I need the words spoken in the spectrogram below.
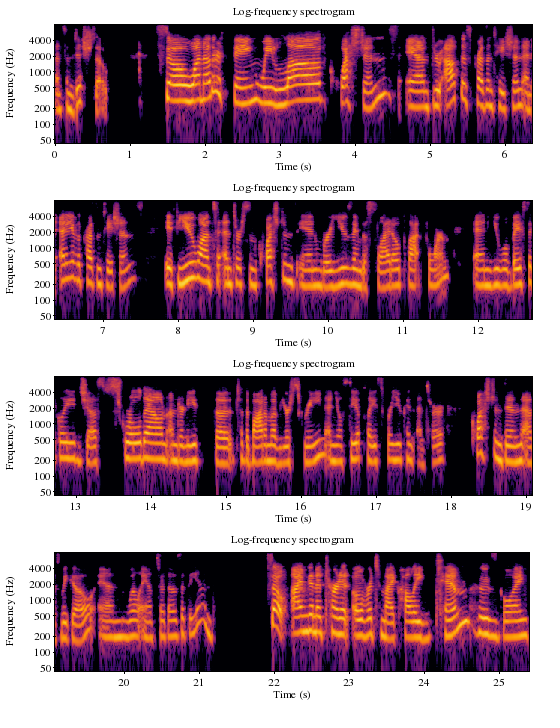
and some dish soap. So one other thing, we love questions and throughout this presentation and any of the presentations, if you want to enter some questions in, we're using the Slido platform and you will basically just scroll down underneath the to the bottom of your screen and you'll see a place where you can enter questions in as we go and we'll answer those at the end. So I'm going to turn it over to my colleague Tim, who's going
